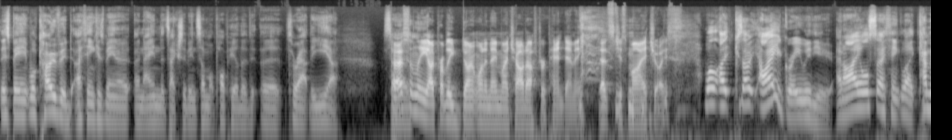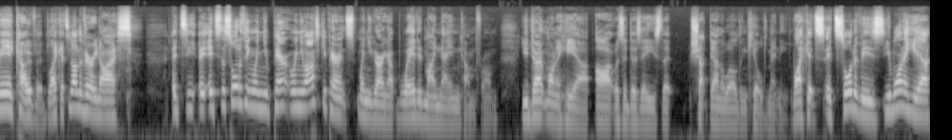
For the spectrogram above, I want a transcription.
There's been well, COVID, I think, has been a, a name that's actually been somewhat popular uh, throughout the year. So, Personally, I probably don't want to name my child after a pandemic. That's just my choice. Well, I because I, I agree with you, and I also think like come here, COVID. Like it's not a very nice. It's it's the sort of thing when you parent when you ask your parents when you're growing up, where did my name come from? You don't want to hear, oh, it was a disease that shut down the world and killed many. Like it's it sort of is. You want to hear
